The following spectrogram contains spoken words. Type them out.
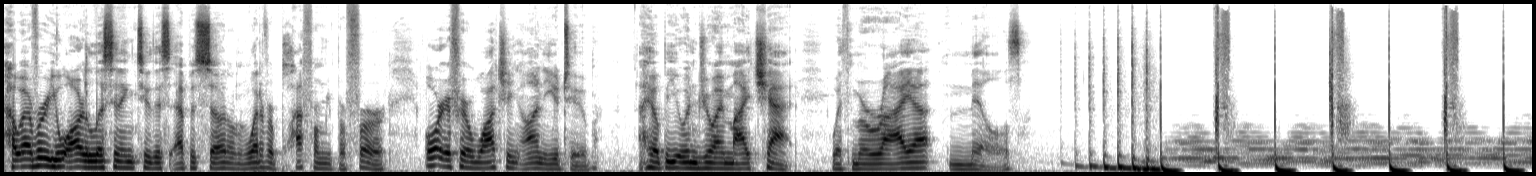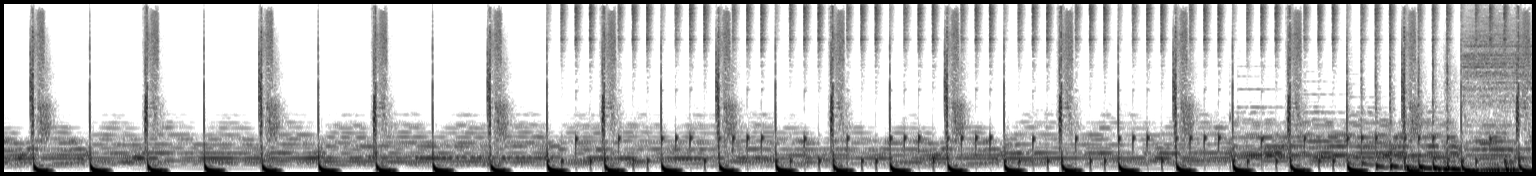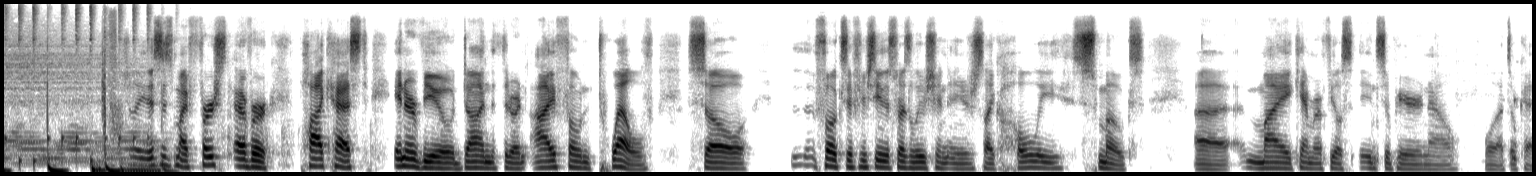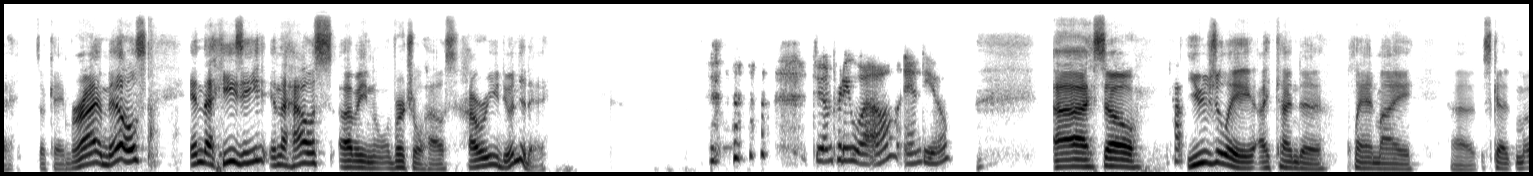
however you are listening to this episode on whatever platform you prefer, or if you're watching on YouTube, I hope you enjoy my chat with Mariah Mills. My first ever podcast interview done through an iPhone 12. So, folks, if you're seeing this resolution and you're just like, holy smokes, uh, my camera feels insuperior now. Well, that's okay. It's okay. Mariah Mills in the Heezy in the house. I mean, virtual house. How are you doing today? Doing pretty well. And you? Uh, so usually I kind of plan my uh,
